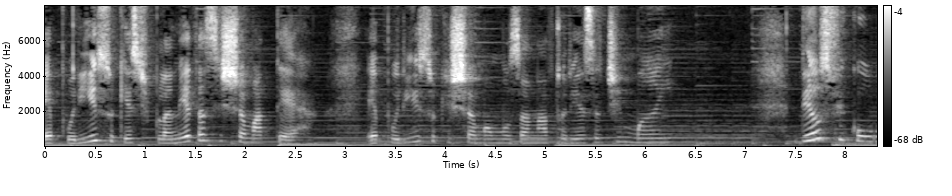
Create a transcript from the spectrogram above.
É por isso que este planeta se chama Terra. É por isso que chamamos a natureza de mãe Deus ficou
